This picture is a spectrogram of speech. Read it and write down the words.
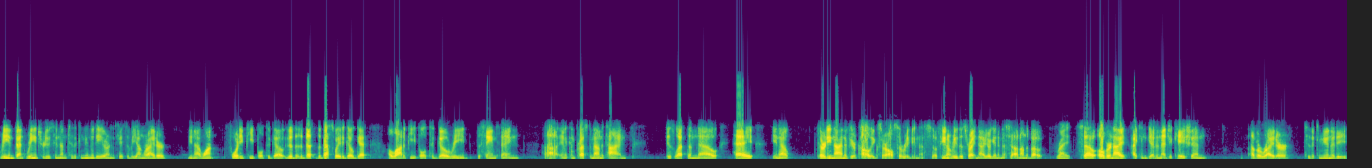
reinvent, reintroducing them to the community, or in the case of a young writer, you know, I want 40 people to go. The, the best, the best way to go get a lot of people to go read the same thing uh, in a compressed amount of time is let them know, hey, you know, 39 of your colleagues are also reading this. So if you don't read this right now, you're going to miss out on the boat. Right. So overnight, I can get an education of a writer to the community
